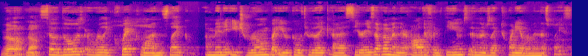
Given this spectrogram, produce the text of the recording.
No. No. So those are really quick ones, like a minute each room, but you would go through like a series of them, and they're all different themes, and there's like 20 of them in this place.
